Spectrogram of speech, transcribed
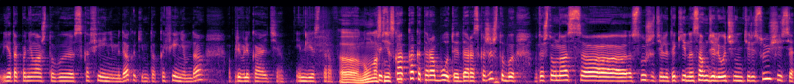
я так поняла, что вы с кофейнями, да, каким-то кофейням, да, привлекаете инвесторов? А, ну, у нас То несколько... как, как это работает, да, расскажи, чтобы, потому что у нас а, слушатели такие, на самом деле, очень интересующиеся,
